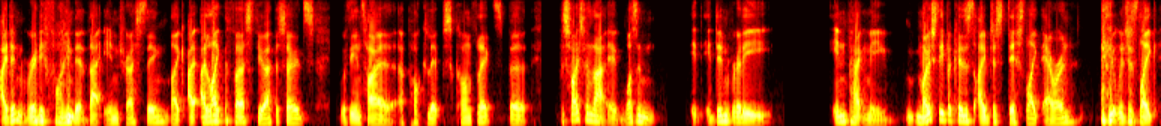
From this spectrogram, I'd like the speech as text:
I didn't really find it that interesting. Like I, I like the first few episodes with the entire apocalypse conflict, but besides from that, it wasn't. It, it didn't really impact me. Mostly because I just disliked Eren, which is like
